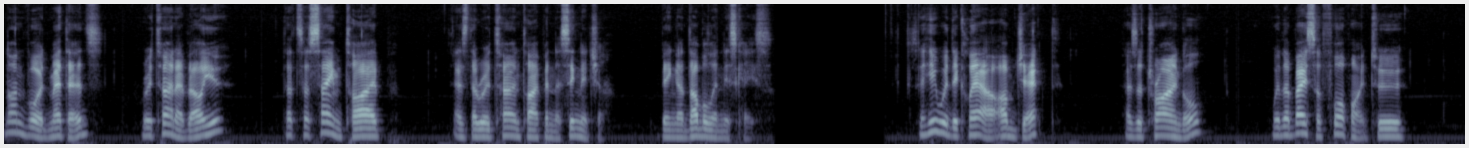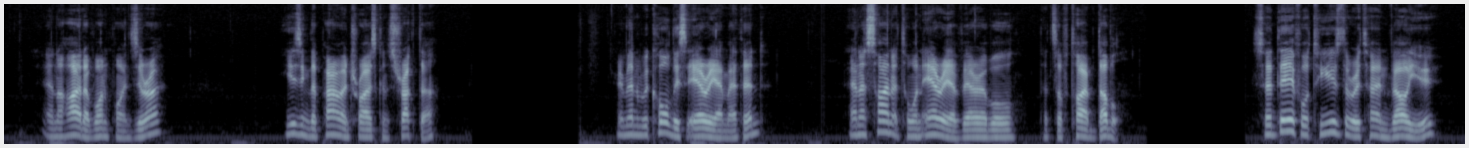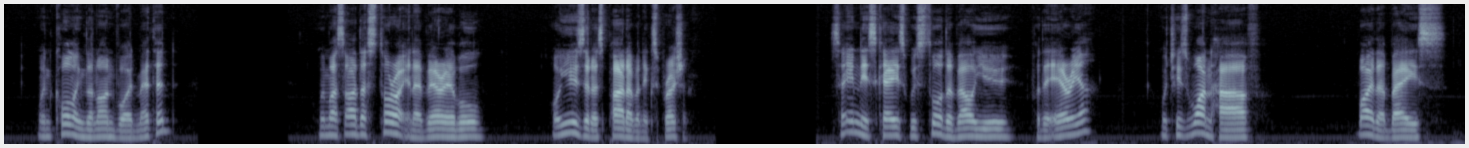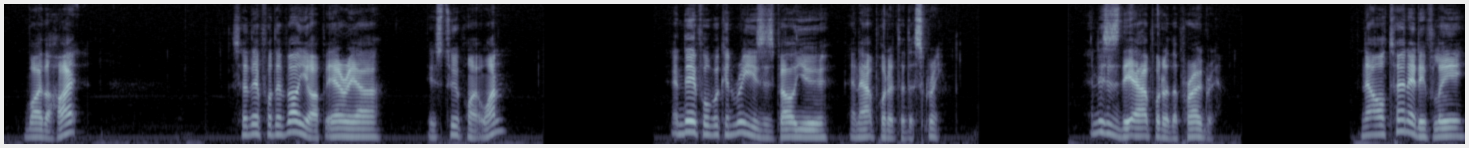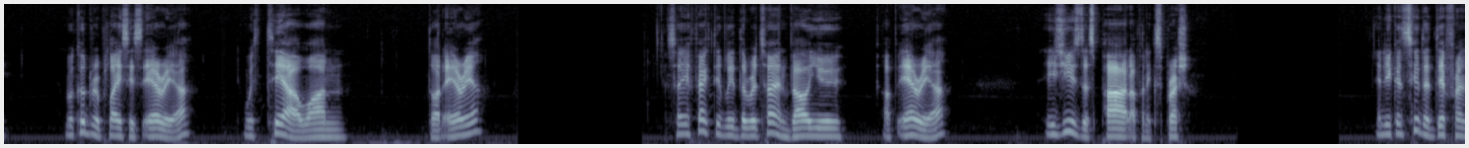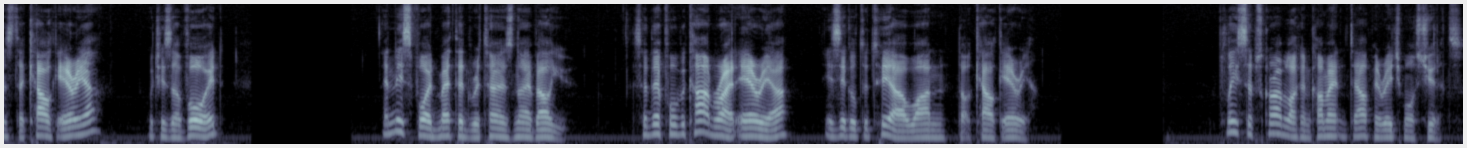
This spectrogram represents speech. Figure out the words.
Non-void methods return a value that's the same type as the return type in the signature, being a double in this case. So here we declare our object as a triangle with a base of 4.2 and a height of 1.0 using the parameterized constructor. And then we call this area method and assign it to an area variable that's of type double. So therefore to use the return value when calling the non-void method, we must either store it in a variable or use it as part of an expression. So in this case we store the value for the area which is 1 half by the base by the height. So therefore the value of area is 2.1 and therefore we can reuse this value and output it to the screen. And this is the output of the program. Now alternatively, we could replace this area with tr1.area. So effectively the return value of area is used as part of an expression. And you can see the difference to calc area, which is a void, and this void method returns no value. So therefore we can't write area is equal to tr1.calc area. Please subscribe, like and comment to help me reach more students.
